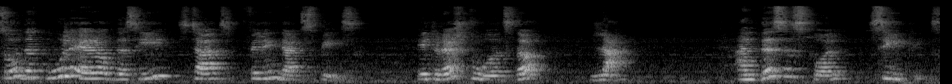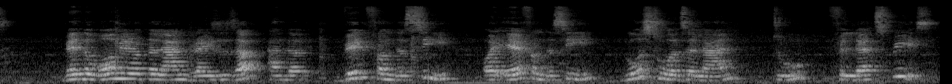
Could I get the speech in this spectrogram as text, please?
So the cool air of the sea starts filling that space. It rushes towards the land. And this is called sea breeze. When the warm air of the land rises up and the wind from the sea or air from the sea goes towards the land to fill that space.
